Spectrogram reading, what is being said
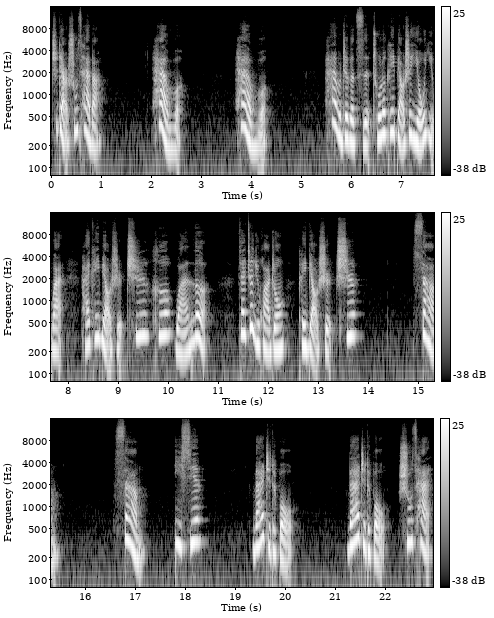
吃点蔬菜吧。Have. Have. Have 这个词除了可以表示有以外，还可以表示吃喝玩乐。在这句话中，可以表示吃。some，some，一些。vegetable，vegetable，蔬菜。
